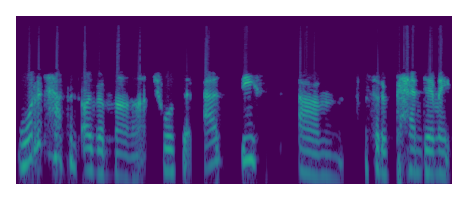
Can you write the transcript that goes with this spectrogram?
What had happened over March was that as this um, sort of pandemic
